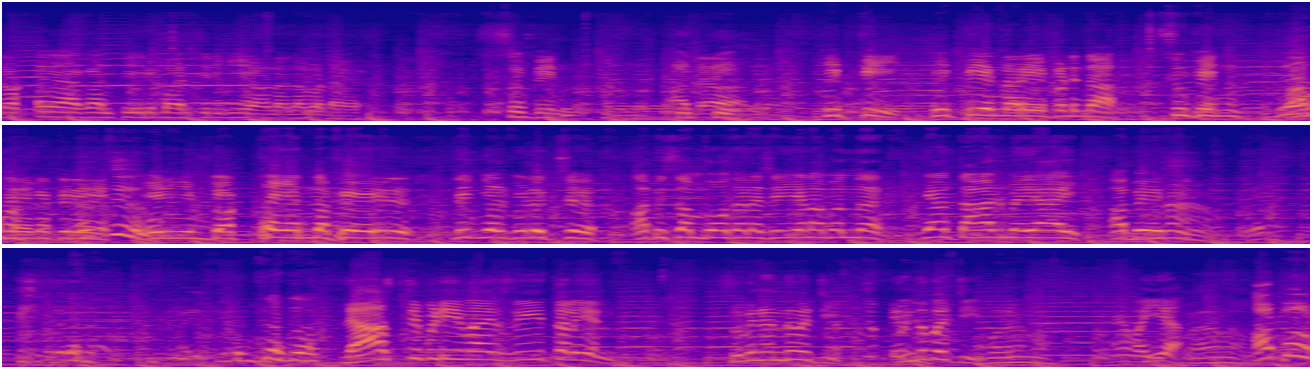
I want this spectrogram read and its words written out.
ലൊട്ടയാകാൻ തീരുമാനിച്ചിരിക്കുകയാണ് നമ്മുടെ സുബിൻ. ഹിപ്പി ഹിപ്പി എന്നറിയപ്പെടുന്ന സുബിൻ അദ്ദേഹത്തിന് ഇനിയും ഡൊട്ട എന്ന പേരിൽ നിങ്ങൾ വിളിച്ച് അഭിസംബോധന ചെയ്യണമെന്ന് ഞാൻ താഴ്മയായി അപേക്ഷിച്ചു. ലാസ്റ്റ് പിടിയുമായി ശ്രീതളിയൻ. സുബിൻ എന്ത് പറ്റി? എന്ത് പറ്റി? വയ്യ. അപ്പോൾ.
